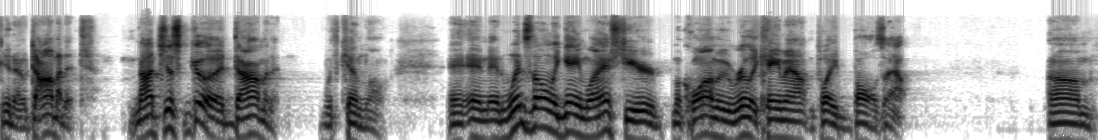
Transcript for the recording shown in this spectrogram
You know, dominant, not just good, dominant with Kinlaw. And, and and when's the only game last year Mukuamu really came out and played balls out? Um,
